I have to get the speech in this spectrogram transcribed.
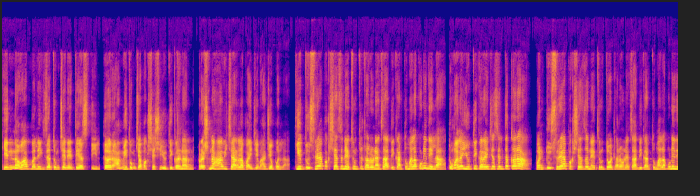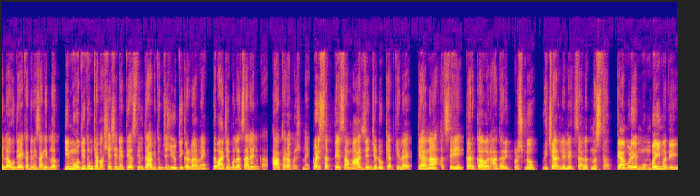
की नवाब मलिक जर तुमचे नेते असतील तर आम्ही तुमच्या पक्षाशी युती करणार नाही. प्रश्न हा विचारला पाहिजे भाजपला की दुसऱ्या पक्षाचं नेतृत्व ठरवण्याचा अधिकार तुम्हाला कोणी दिला? तुम्हाला युती करायची असेल तर करा पण दुसऱ्या पक्षाचं नेतृत्व ठरवण्याचा अधिकार तुम्हाला कोणी दिला? उद्या एखाद्याने सांगितलं की मोदी तुमच्या पक्षाचे नेते असतील तर आम्ही तुमच्याशी युती करणार नाही. तर भाजपला चालेल का? हा खरा प्रश्न आहे. पण सत्तेचा माज ज्यांच्या डोक्यात गेलाय त्यांना असे तर्कावर आधारित प्रश्न विचारलेले चालत नसतात. त्यामुळे मुंबईमध्ये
